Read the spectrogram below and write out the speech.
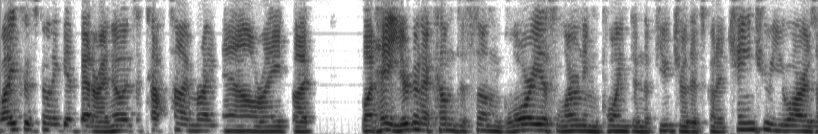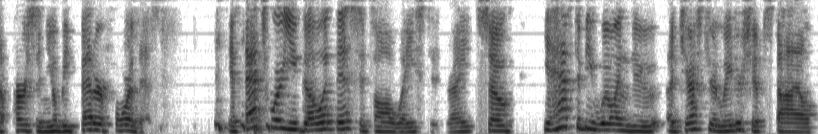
life is going to get better. I know it's a tough time right now right? But but hey you're going to come to some glorious learning point in the future that's going to change who you are as a person. You'll be better for this. If that's where you go with this it's all wasted right? So you have to be willing to adjust your leadership style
